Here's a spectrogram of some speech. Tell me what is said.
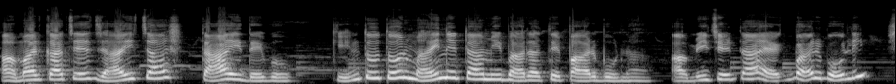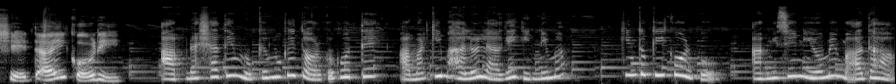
আমার কাছে যাই চাস তাই দেব কিন্তু তোর মাইনেটা আমি বাড়াতে পারব না। আমি যেটা একবার বলি সেটাই করি। আপনার সাথে মুখে মুখে তর্ক করতে আমার কি ভালো লাগে গিন্নিমা? কিন্তু কি করব? আমি যে নিয়মে বাধা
